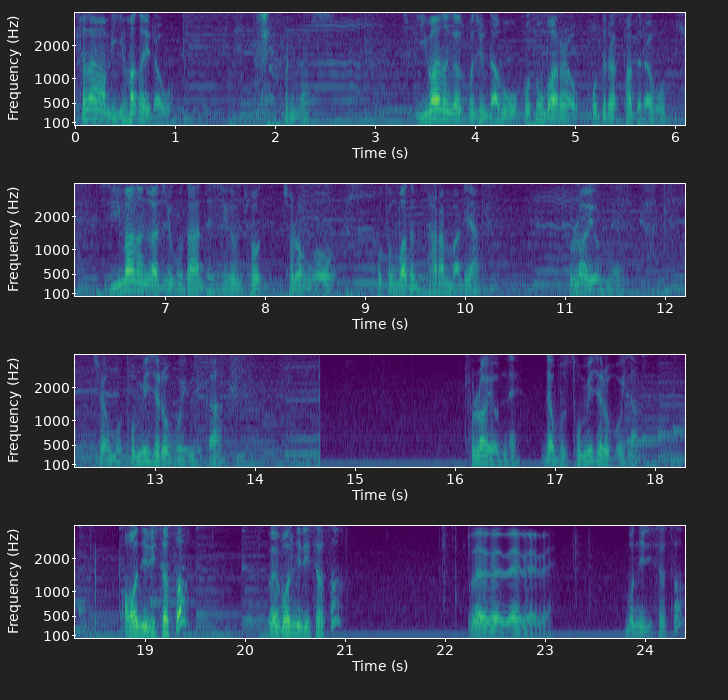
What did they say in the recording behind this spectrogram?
편안하면 이만원이라고? 참나 씨. 지금 2만 원 갖고 지금 나보고 고통 받으라고 보드라, 받으라고? 지금 2만 원 가지고 나한테 지금 저 저런 거 고통 받으면서 하란 말이야? 졸라 어이없네. 제가 뭐 돈 미세로 보입니까? 졸라 어이없네. 내가 무슨 돈 미세로 보이나? 아, 뭔일 있었어? 왜 뭔 일 있었어? 왜 왜 왜 왜 왜? 뭔 일 있었어?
